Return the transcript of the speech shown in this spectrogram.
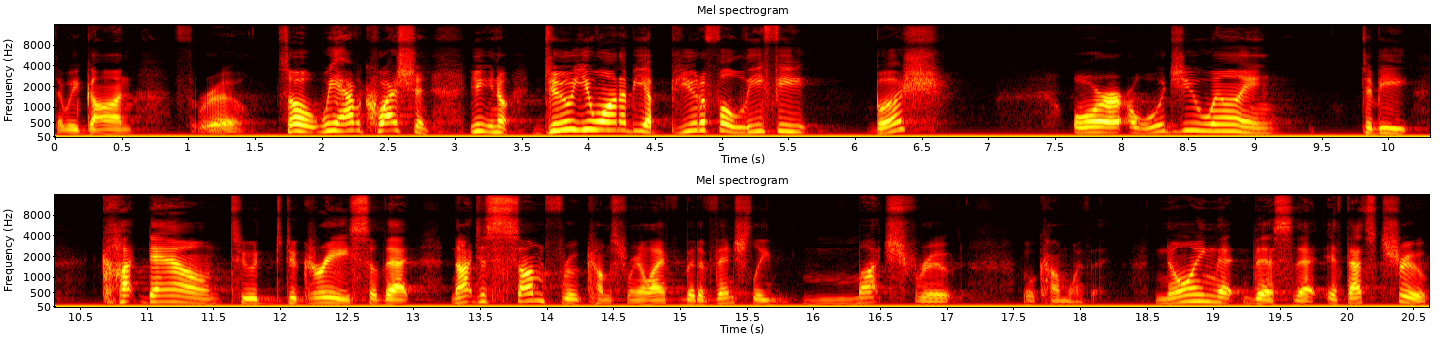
that we've gone through. So we have a question. You, you know, do you want to be a beautiful leafy bush? Or would you willing to be cut down to a degree so that not just some fruit comes from your life, but eventually much fruit will come with it? Knowing that this, that if that's true,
